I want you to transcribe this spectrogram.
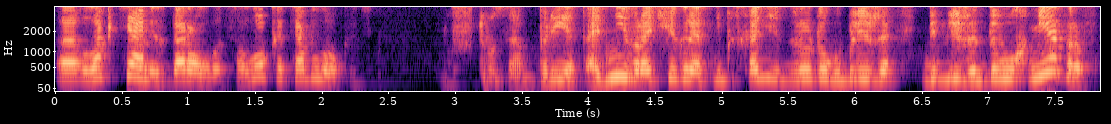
э, локтями здороваться, локоть об локоть. Ну, что за бред? Одни врачи говорят, не подходите друг к другу ближе, ближе двух метров,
